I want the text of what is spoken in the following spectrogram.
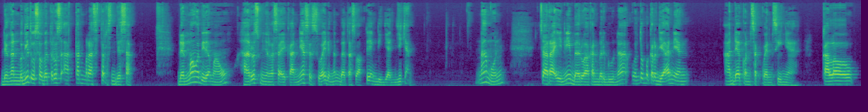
Dengan begitu, Sobat Terus akan merasa terdesak. Dan mau tidak mau, harus menyelesaikannya sesuai dengan batas waktu yang dijanjikan. Namun, cara ini baru akan berguna untuk pekerjaan yang ada konsekuensinya. Kalau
